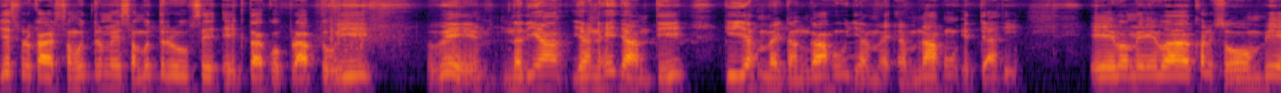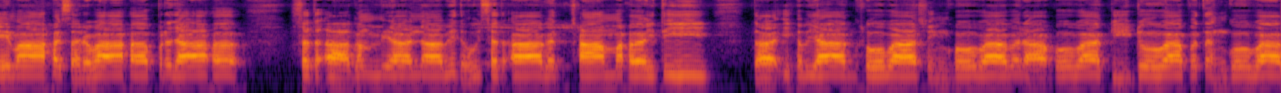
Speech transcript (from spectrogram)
जिस प्रकार समुद्र में समुद्र रूप से एकता को प्राप्त हुई, वे नदियाँ यह नहीं जानती कि यह मैं गंगा हूँ, यह मैं यमुना हूँ, इत्यादि। एवमेव खलु सोम्येमाह सर्वा प्रजा। सत आगम्य न विधौ सत आगछामह त इह व्याघ्रो वा सिंहो वा वराहो वा कीटो वा पतंगो वा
